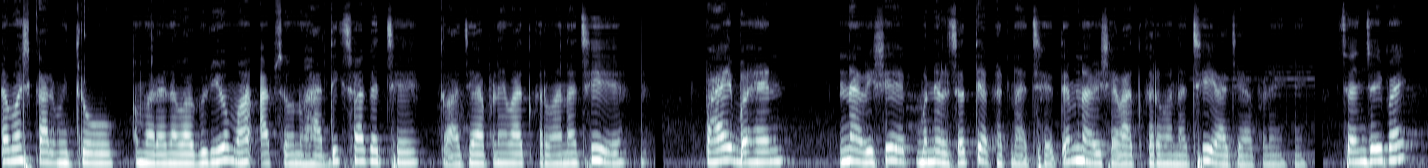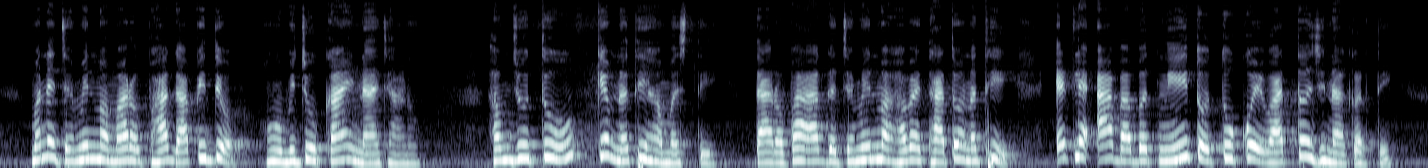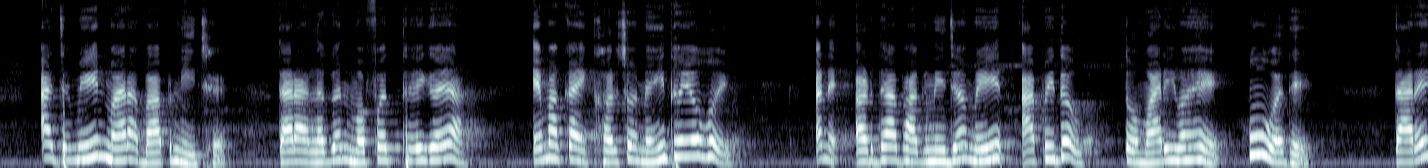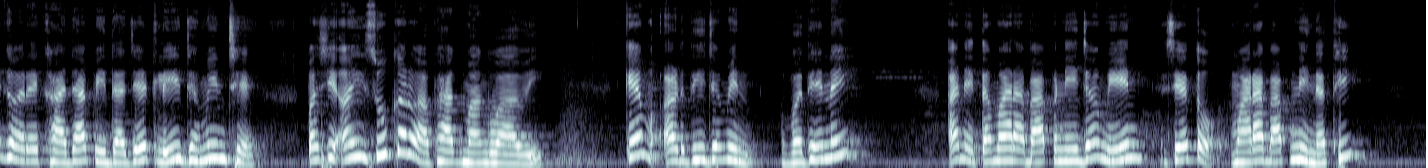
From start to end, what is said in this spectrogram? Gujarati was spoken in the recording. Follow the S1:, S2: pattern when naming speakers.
S1: નમસ્કાર મિત્રો, અમારા નવા વિડીયોમાં આપ સૌનું હાર્દિક સ્વાગત છે. તો આજે આપણે વાત કરવાના છીએ ભાઈ બહેનના વિશે એક બનેલ સત્ય ઘટના છે, તેમના વિશે વાત કરવાના છીએ આજે આપણે. સંજયભાઈ, મને જમીનમાં મારો ભાગ આપી દો હું બીજું કાંઈ ના જાણું. સમજુ તું કેમ નથી સમજતી? તારો ભાગ જમીનમાં હવે થતો નથી, એટલે આ બાબતની તો તું કોઈ વાત જ ના કરતી. આ જમીન મારા બાપની છે. તારા લગ્ન મફત થઈ ગયા, એમાં કાંઈ ખર્ચો નહીં થયો હોય. અને અડધા ભાગની જમીન આપી દઉં તો મારી વાહે હું વધે. તારે ઘરે ખાધા પીધા જેટલી જમીન છે, પછી અહીં શું કરવા ભાગ માંગવા આવી? કેમ અડધી જમીન વધે નહીં? અને તમારા બાપની જમીન છે તો મારા બાપની નથી?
